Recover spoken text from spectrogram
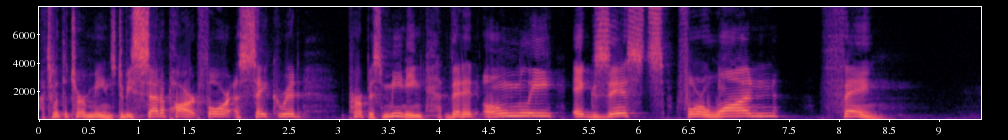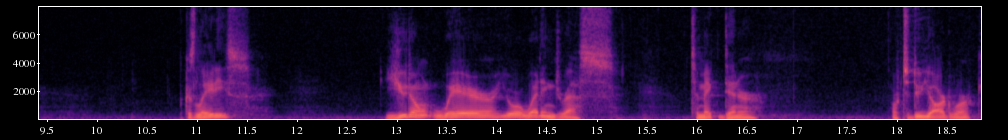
That's what the term means to be set apart for a sacred purpose, meaning that it only exists for one thing. Because, ladies, you don't wear your wedding dress to make dinner or to do yard work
